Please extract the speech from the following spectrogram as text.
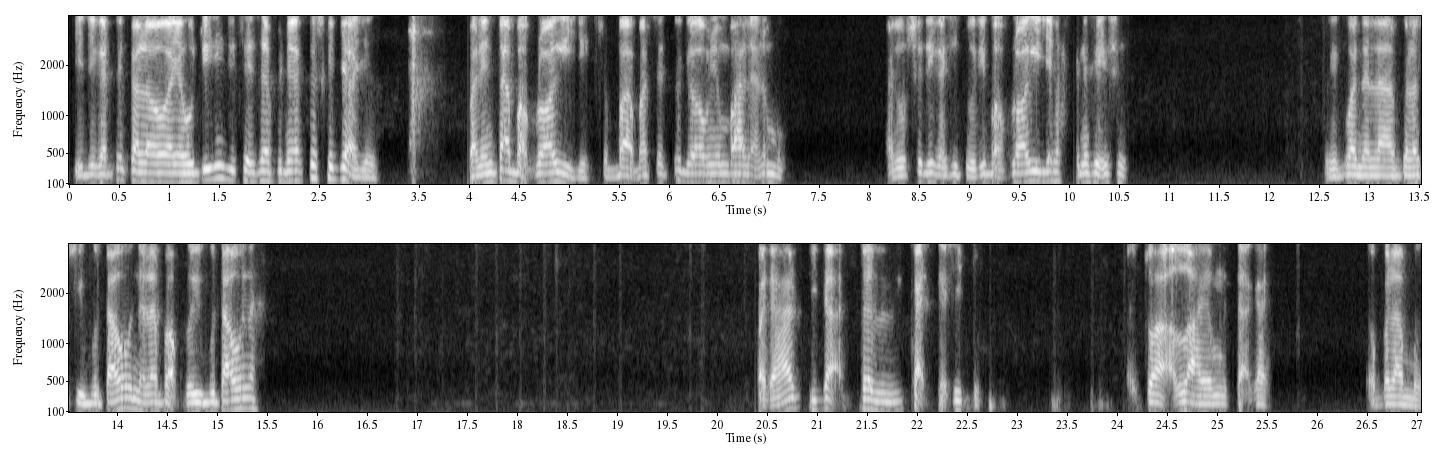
Jadi dia kata kalau orang Yahudi ni diseksa api neraka sekejap je. Paling tak 40 hari je. Sebab masa tu dia orang menyembah anak lembu. Ada usaha dia kat situ. Dia 40 hari je lah kena seksa. Lebih kurang dalam kalau 1000 tahun, dalam 40 ribu tahun lah. Padahal tidak terikat kat situ. Itu Allah yang meletakkan. Berapa lama.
